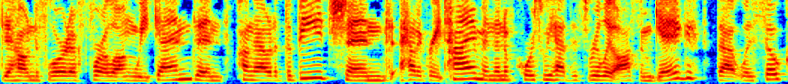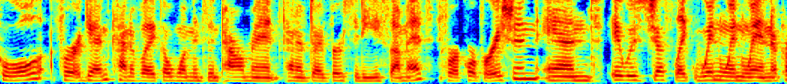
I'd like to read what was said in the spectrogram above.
down to Florida for a long weekend and hung out at the beach and had a great time. And then, of course, we had this really awesome gig that was so cool for, again, kind of like a women's empowerment kind of diversity summit for a corporation. And it was just like win, win, win across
